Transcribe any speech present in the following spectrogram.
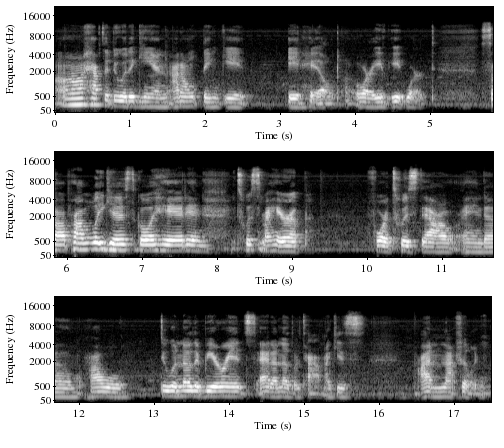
I'll have to do it again. I don't think it it held or if it worked. So I'll probably just go ahead and twist my hair up for a twist out and um, I will do another beer rinse at another time. I guess I'm not feeling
